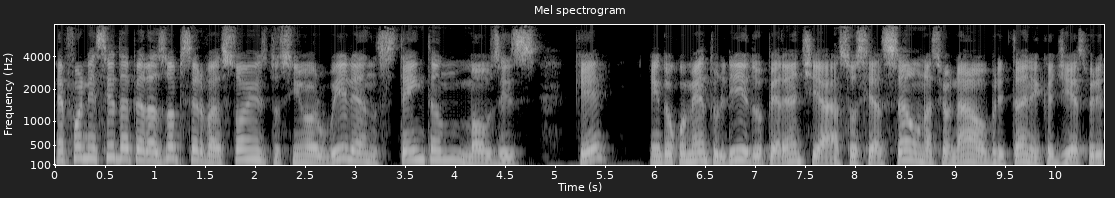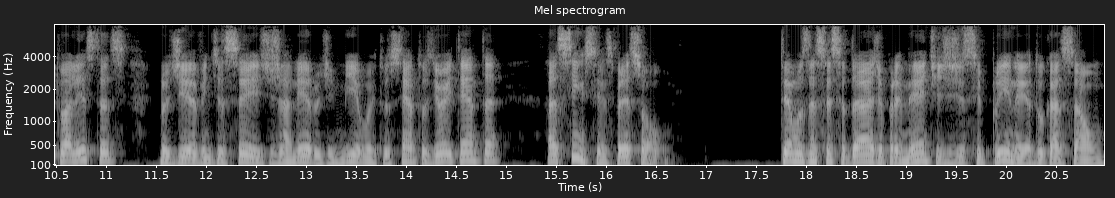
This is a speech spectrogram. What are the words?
é fornecida pelas observações do Sr. William Stanton Moses, que, em documento lido perante a Associação Nacional Britânica de Espiritualistas, no dia 26 de janeiro de 1880, assim se expressou. Temos necessidade premente de disciplina e educação.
